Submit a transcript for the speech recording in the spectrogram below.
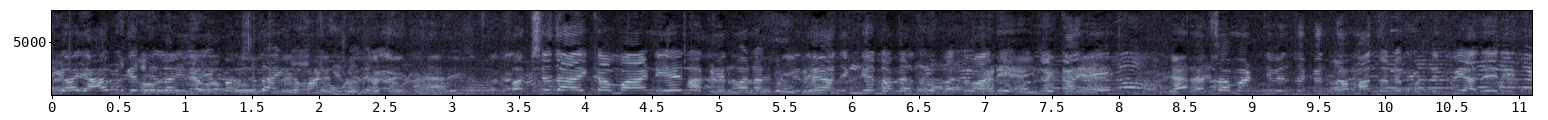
ಈಗ ಯಾರು ಗೆದ್ದಿಲ್ಲ ಇಲ್ಲಿ ಪಕ್ಷದ ಹೈಕಮಾಂಡ್ ಗೆದ್ದಿದೆ. ಪಕ್ಷದ ಹೈಕಮಾಂಡ್ ಏನು ತೀರ್ಮಾನ ಕೊಟ್ಟಿದೆ ಅದಕ್ಕೆ ನಾವೆಲ್ಲರೂ ಬದ್ಧವಾಗಿ ಕೆಲಸ ಮಾಡ್ತೀವಿ ಅಂತಕ್ಕಂಥ ಮಾತನ್ನು ಕೊಟ್ಟಿದ್ವಿ ಅದೇ ರೀತಿ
